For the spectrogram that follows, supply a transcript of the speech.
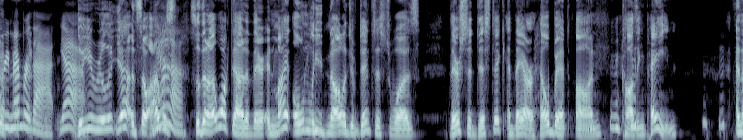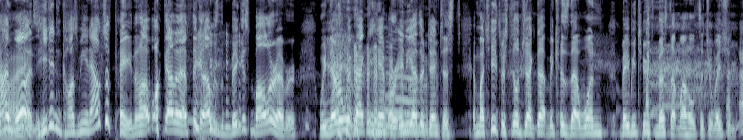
so- remember that. Yeah. Do you really? Yeah. And so I was. Yeah. So then I walked out of there, and my only knowledge of dentists was they're sadistic and they are hell bent on causing pain. And I won. He didn't cause me an ounce of pain. And I walked out of that thinking I was the biggest baller ever. We never went back to him or any other dentist. And my teeth are still jacked up because that one baby tooth messed up my whole situation.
